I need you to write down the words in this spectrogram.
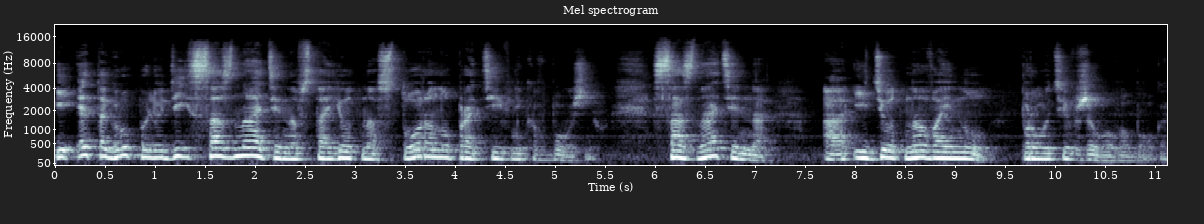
И эта группа людей сознательно встает на сторону противников Божьих, сознательно а, идет на войну против живого Бога.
